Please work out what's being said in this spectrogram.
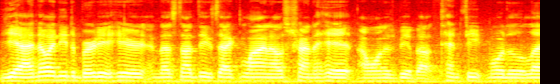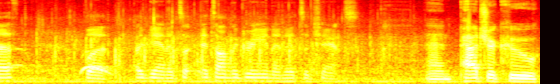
Yeah, I know I need to birdie it here, and that's not the exact line I was trying to hit. I wanted to be about 10 feet more to the left, but again, it's it's on the green and it's a chance. And Patrick, who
